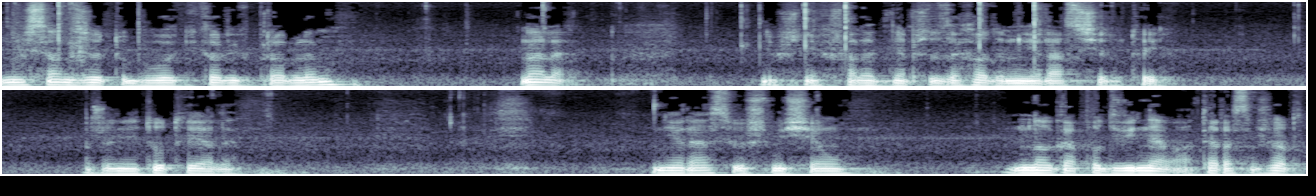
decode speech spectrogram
Nie sądzę, że tu był jakikolwiek problem. No ale już nie chwalę dnia przed zachodem. Nieraz się tutaj, może nie tutaj, ale nieraz już mi się noga podwinęła. Teraz na przykład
